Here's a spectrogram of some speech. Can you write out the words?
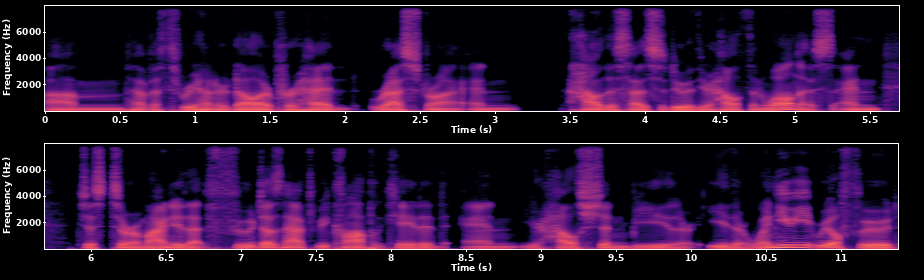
um, have a $300 per head restaurant and how this has to do with your health and wellness. And just to remind you that food doesn't have to be complicated and your health shouldn't be either. Either when you eat real food,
